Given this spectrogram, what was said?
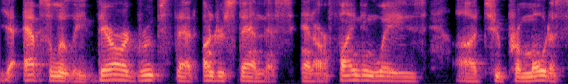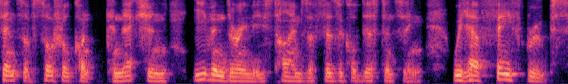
Yeah, absolutely. There are groups that understand this and are finding ways uh, to promote a sense of social con- connection even during these times of physical distancing. We have faith groups,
